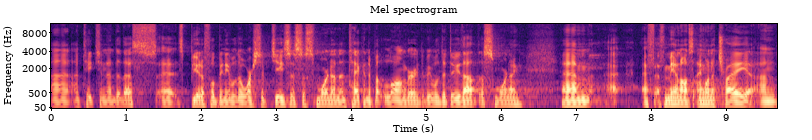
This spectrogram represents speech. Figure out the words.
and, and, teaching into this. Uh, it's beautiful being able to worship Jesus this morning and taking a bit longer to be able to do that this morning. Um, if, if me and honest, I'm going to try, and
